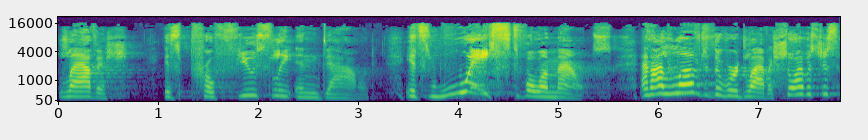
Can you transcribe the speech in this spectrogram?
Lavish is profusely endowed. It's wasteful amounts. And I loved the word lavish. So I was just,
